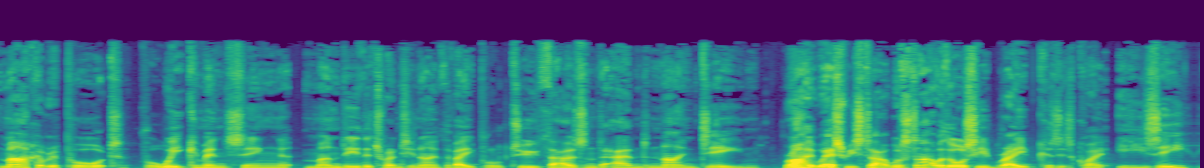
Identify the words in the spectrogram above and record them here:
Market Report for week commencing Monday, the 29th of April 2019. Right, where should we start? We'll start with oilseed rape because it's quite easy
